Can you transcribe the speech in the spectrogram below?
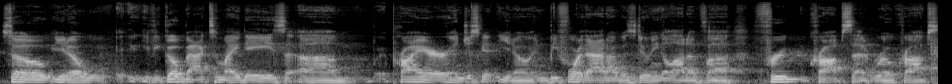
So, you know, if you go back to my days um, prior and just get, you know, and before that, I was doing a lot of uh, fruit crops, that row crops.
